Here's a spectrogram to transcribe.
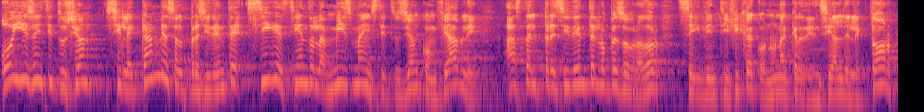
Hoy esa institución, si le cambias al presidente, sigue siendo la misma institución confiable. Hasta el presidente López Obrador se identifica con una credencial de elector.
